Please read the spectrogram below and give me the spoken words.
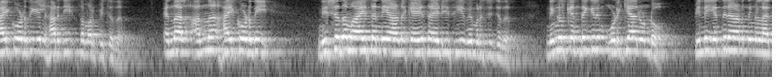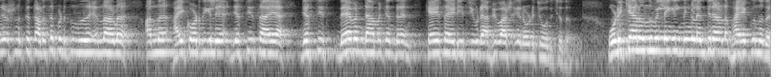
ഹൈക്കോടതിയിൽ ഹർജി സമർപ്പിച്ചത്. എന്നാൽ അന്ന് ഹൈക്കോടതി നിശിതമായി തന്നെയാണ് കെ എസ് ഐ ഡി സിയെ വിമർശിച്ചത്. നിങ്ങൾക്ക് എന്തെങ്കിലും ഒളിക്കാനുണ്ടോ? പിന്നെ എന്തിനാണ് നിങ്ങൾ അന്വേഷണത്തെ തടസ്സപ്പെടുത്തുന്നത് എന്നാണ് അന്ന് ഹൈക്കോടതിയിലെ ജസ്റ്റിസായ justice Devan Ramachandran K S I D സിയുടെ അഭിഭാഷകനോട് ചോദിച്ചത്. ഒളിക്കാനൊന്നുമില്ലെങ്കിൽ നിങ്ങൾ എന്തിനാണ് ഭയക്കുന്നത്?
